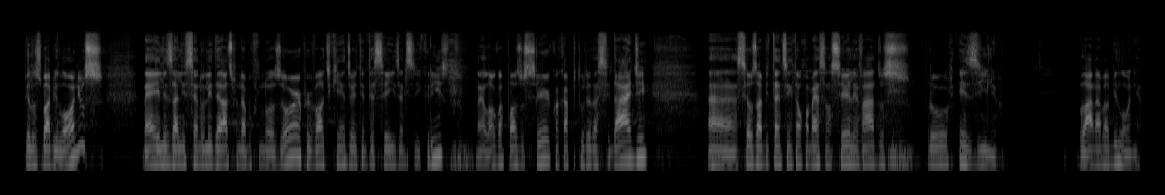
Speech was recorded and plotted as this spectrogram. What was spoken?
pelos babilônios, né, eles ali sendo liderados por Nabucodonosor, por volta de 586 a.C., né, logo após o cerco, a captura da cidade, ah, seus habitantes então começam a ser levados para o exílio, lá na Babilônia.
